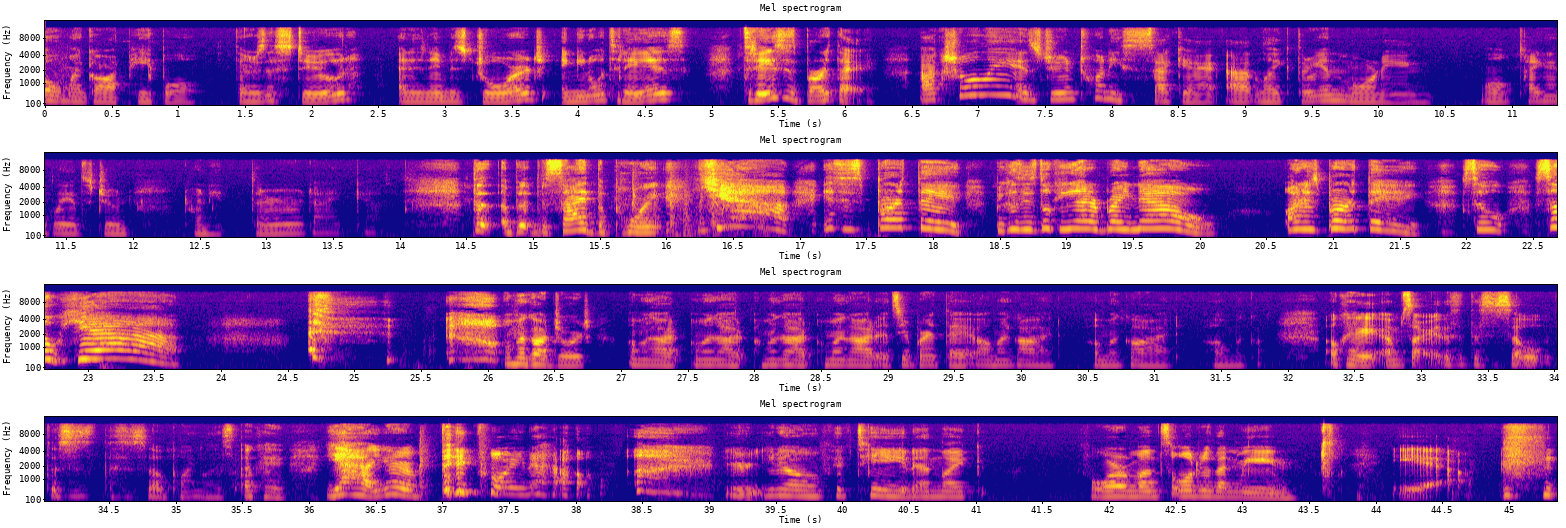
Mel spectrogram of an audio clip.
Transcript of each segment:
Oh my god, people. There's this dude, and his name is George, and you know what today is? Today's his birthday. Actually, it's June 22nd at like 3 in the morning. Well, technically it's June 23rd, I guess. The, but beside the point, yeah, it's his birthday because he's looking at it right now on his birthday. So, so yeah. oh my god, George. Oh my god, oh my god, oh my god, oh my god, it's your birthday. Oh my god, oh my god, oh my god. Okay, I'm sorry. This is this is so this is this is so pointless. Okay, yeah, you're a big boy now. You're you know 15 and like four months older than me. Yeah.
